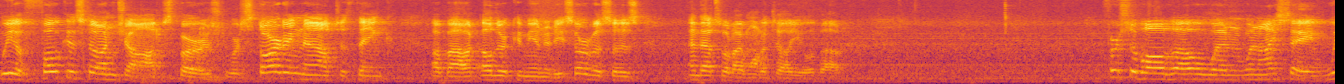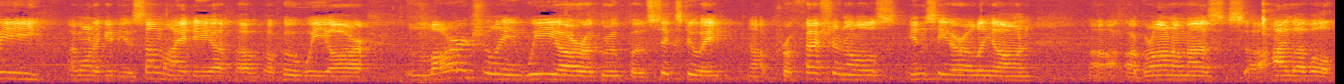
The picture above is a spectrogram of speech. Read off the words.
We have focused on jobs first. We're starting now to think about other community services and that's what I want to tell you about. First of all, though, when, when I say we, I want to give you some idea of, of who we are. Largely, we are a group of six to eight uh, professionals in Sierra Leone, uh, agronomists, uh, high-level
